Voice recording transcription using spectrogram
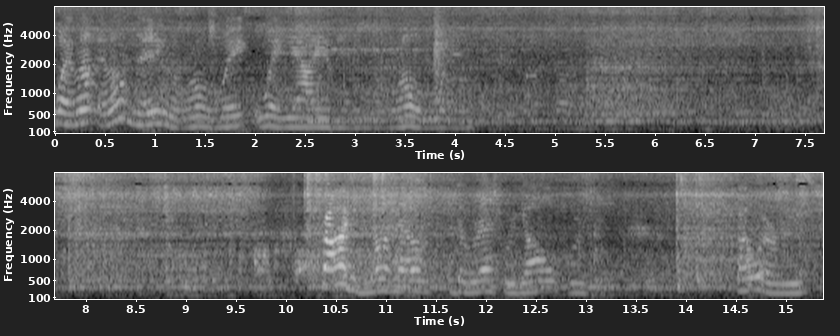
Wait, am I, am I heading the wrong way? Wait, yeah, I am heading the wrong way. I did not know the rest were y'all. How are we?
